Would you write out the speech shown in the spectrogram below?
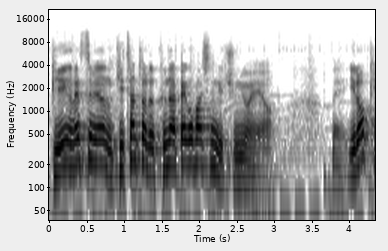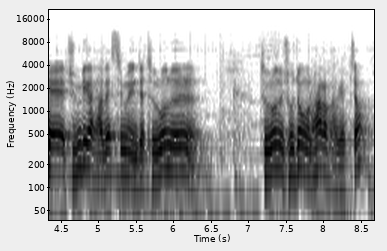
비행을 했으면 귀찮더라도 그날 백업 하시는 게 중요해요. 네, 이렇게 준비가 다 됐으면 이제 드론을 드론을 조정을 하러 가겠죠?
